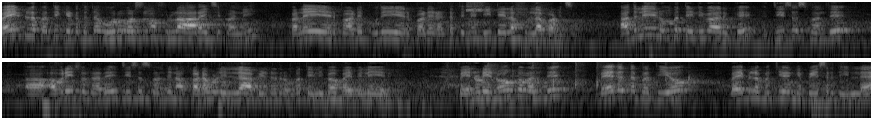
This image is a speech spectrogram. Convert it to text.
பைபிளை பற்றி கிட்டத்தட்ட ஒரு வருஷமாக ஃபுல்லாக ஆராய்ச்சி பண்ணி பழைய ஏற்பாடு புதிய ஏற்பாடு ரெண்டத்தையுமே டீட்டெயிலாக ஃபுல்லாக படிச்சு. அதுலேயும் ரொம்ப தெளிவாக இருக்குது ஜீசஸ் வந்து அவரே சொல்கிறாரு ஜீசஸ் வந்து நான் கடவுள் இல்லை அப்படின்றது ரொம்ப தெளிவாக பைபிளே இருக்குது இப்போ என்னுடைய நோக்கம் வந்து வேதத்தை பற்றியோ பைபிளை பற்றியோ இங்கே பேசுகிறது இல்லை.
